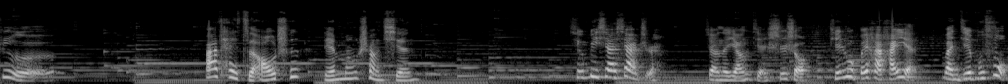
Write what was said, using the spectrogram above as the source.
这。八太子敖春连忙上前，请陛下下旨，将那杨戬尸首填入北海海眼，万劫不复。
